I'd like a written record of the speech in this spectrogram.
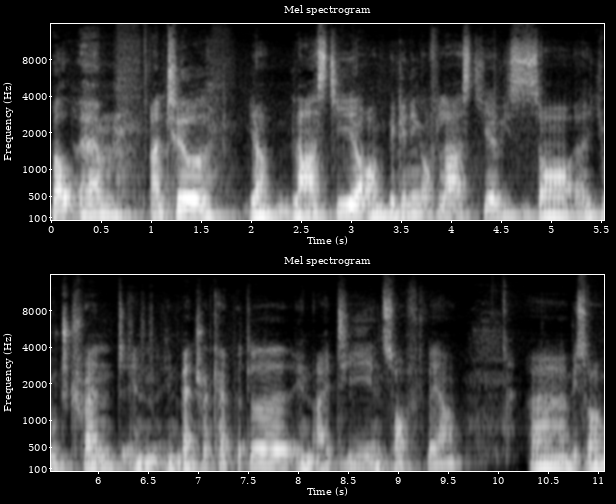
Well, um, until yeah, last year or beginning of last year, we saw a huge trend in, in venture capital, in IT, in software. Uh, we saw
